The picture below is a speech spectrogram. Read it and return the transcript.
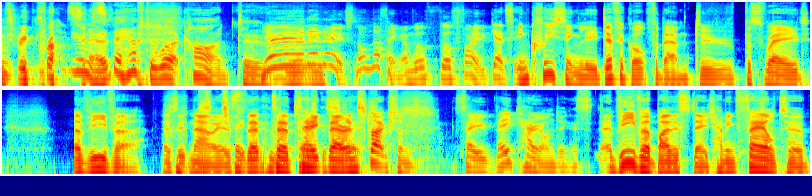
can- through prices. you know, they have to work hard to. yeah, yeah, no, no, it's not nothing, and we'll we'll find it gets increasingly difficult for them to persuade Aviva, as it now is, that them- to take take the their switch. instructions. So they carry on doing this. Aviva, by this stage, having failed to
